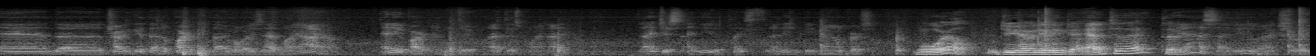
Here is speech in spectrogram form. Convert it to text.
and uh, try to get that apartment I've always had my eye on. Any apartment will do at this point. I, I just I need a place. I need to be my own person. Well, do you have anything to add to that? Uh, Yes, I do actually.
